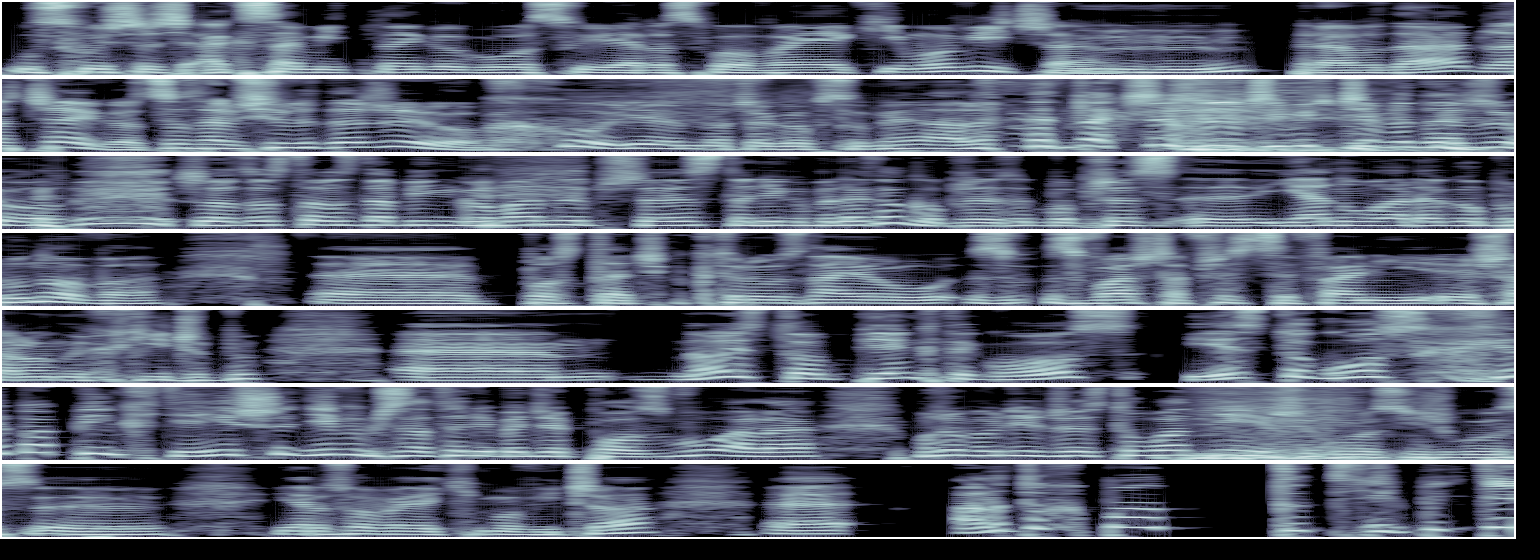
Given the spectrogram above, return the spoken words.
usłyszeć aksamitnego głosu Jarosława Jakimowicza, mm -hmm. prawda? Dlaczego? Co tam się wydarzyło? Chuj, nie wiem dlaczego w sumie, ale tak się rzeczywiście wydarzyło, że został zdubbingowany przez, no nie byle kogo, bo przez e, Januarego Brunowa, e, postać, którą znają zwłaszcza wszyscy fani e, szalonych liczb. No jest to piękny głos, jest to głos chyba piękniejszy, nie wiem czy za to nie będzie pozwu, ale można powiedzieć, że jest to ładniejszy głos niż głos Jarosława Jakimowicza. Ale to chyba to jakby nie,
